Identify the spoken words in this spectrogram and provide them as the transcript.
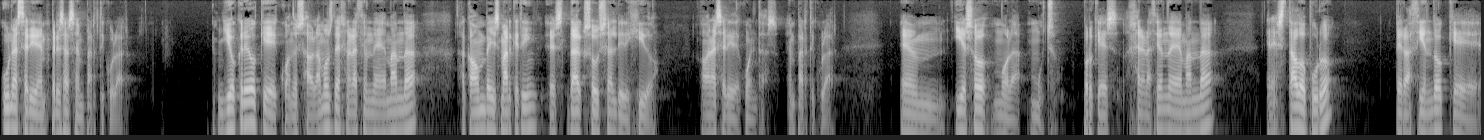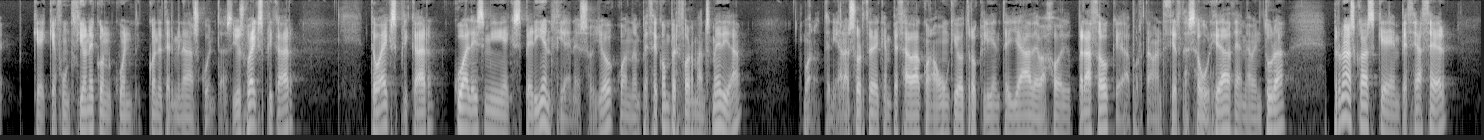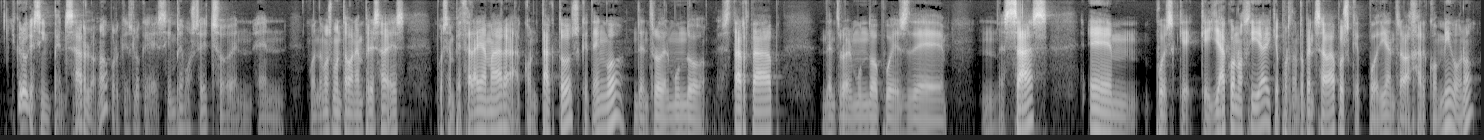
una serie de empresas en particular. Yo creo que cuando hablamos de generación de demanda, account-based marketing es dark social dirigido a una serie de cuentas en particular. Em, y eso mola mucho, porque es generación de demanda en estado puro, pero haciendo que, funcione con, con, determinadas cuentas. Y os voy a explicar, te voy a explicar cuál es mi experiencia en eso. Yo cuando empecé con Performance Media, bueno, tenía la suerte de que empezaba con algún que otro cliente ya debajo del brazo que aportaban cierta seguridad a mi aventura. Pero una de las cosas que empecé a hacer, yo creo que sin pensarlo, ¿no? Porque es lo que siempre hemos hecho en, cuando hemos montado una empresa, es pues empezar a llamar a contactos que tengo dentro del mundo startup, dentro del mundo pues de mm, SaaS, em, pues que, que ya conocía y que por tanto pensaba pues que podían trabajar conmigo, ¿no?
